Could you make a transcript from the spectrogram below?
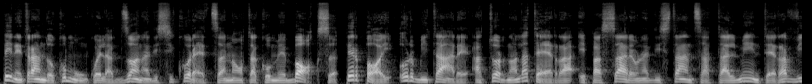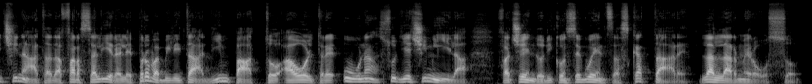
penetrando comunque la zona di sicurezza nota come box, per poi orbitare attorno alla Terra e passare una distanza talmente ravvicinata da far salire le probabilità di impatto a oltre una su 10.000, facendo di conseguenza scattare l'allarme rosso.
